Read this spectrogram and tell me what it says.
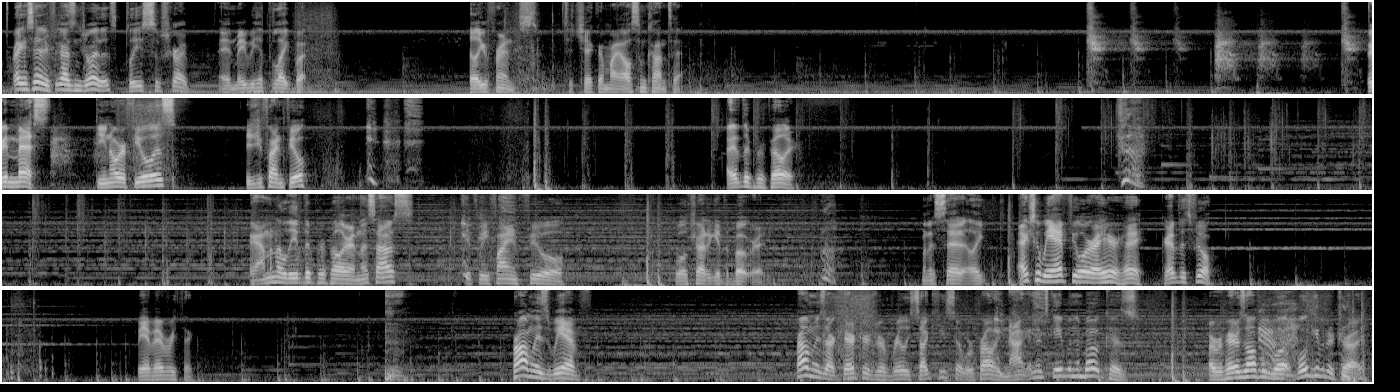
like I said, if you guys enjoy this, please subscribe and maybe hit the like button. Tell your friends to check out my awesome content. Hey, Mess, do you know where fuel is? Did you find fuel? I have the propeller. Okay, I'm gonna leave the propeller in this house. If we find fuel, we'll try to get the boat ready. I'm gonna set it like... Actually, we have fuel right here. Hey, grab this fuel. We have everything. Problem is, we have... Problem is, our characters are really sucky, so we're probably not gonna escape in the boat, because our repair's awful, but we'll give it a try.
